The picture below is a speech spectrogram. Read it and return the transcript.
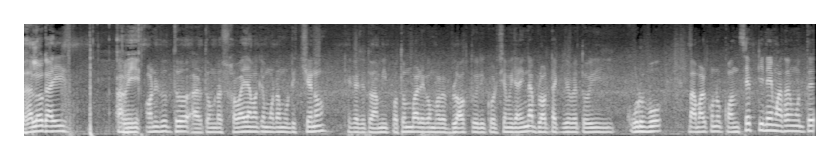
তো হ্যালো গাইজ আমি অনিরুদ্ধ আর তোমরা সবাই আমাকে মোটামুটি চেনো, ঠিক আছে? তো আমি প্রথমবার এরকমভাবে ব্লগ তৈরি করছি। আমি জানি না ব্লগটা কীভাবে তৈরি করব বা আমার কোনো কনসেপ্টই নেই মাথার মধ্যে।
